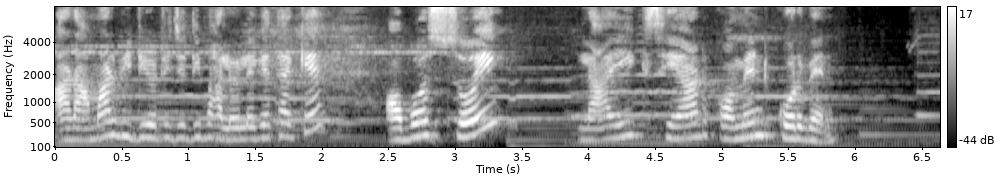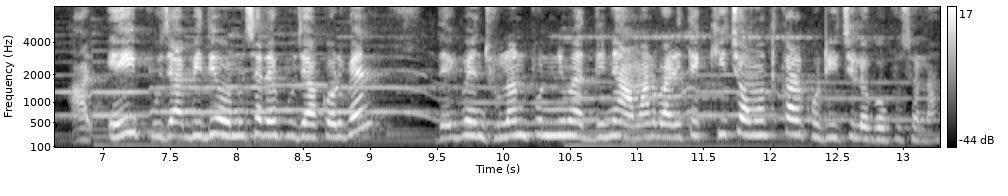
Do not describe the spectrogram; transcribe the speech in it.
আর আমার ভিডিওটি যদি ভালো লেগে থাকে, অবশ্যই লাইক, শেয়ার, কমেন্ট করবেন। আর এই পূজা বিধি অনুসারে পূজা করবেন। দেখবেন ঝুলন পূর্ণিমার দিনে আমার বাড়িতে কি চমৎকার ঘটিয়েছিল গোপুসোনা।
